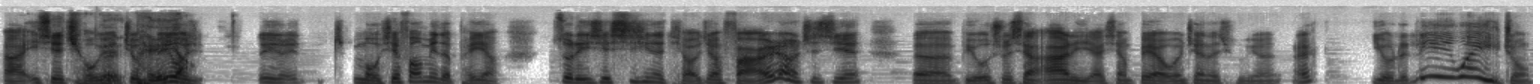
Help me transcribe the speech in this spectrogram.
啊，一些球员就没有对某些方面的培养做了一些细心的调教，反而让这些呃，比如说像阿里啊、像贝尔温这样的球员，哎，有了另外一种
